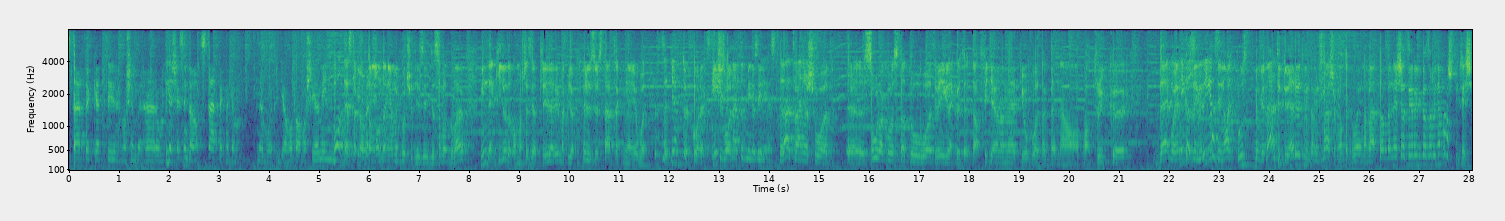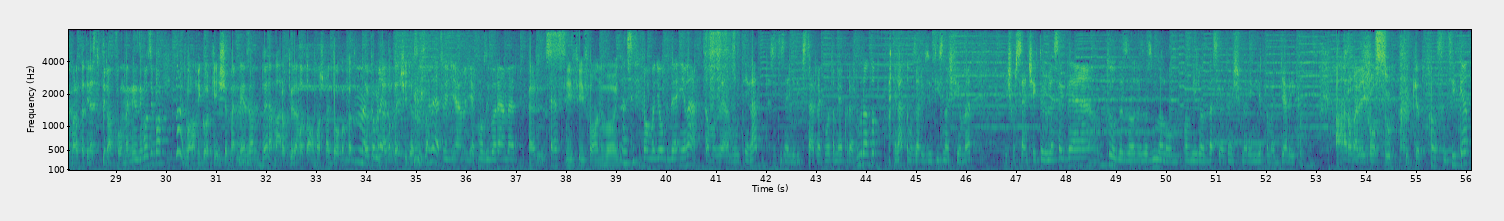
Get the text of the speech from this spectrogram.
Star Trek 2, Vasember 3. Igazság szerint a Star Trek nekem nem volt egy olyan hatalmas élmény. Pont ezt akartam mondani, amúgy bocs, hogy ez így a szabadba vágok. Mindenki így oda van most ezért a trailerért, meg hogy az előző Star Trek milyen jó volt. Ez egy ilyen tök korrekt kicsi volt, láttad még az Aliens-t. látványos volt, szórakoztató volt, végre kötötte a figyelmemet, jók voltak benne a, a trükkök, de olyan igazi, igazi nagy plusz, meg eltütő erőt, mint amit mások mondtak róla, én nem láttam benne, és ezért igazából hogy a második rész sem maradt, tehát én ezt tudom fogom megnézni moziban, majd valamikor később megnézem, de nem várok tőle hatalmas nagy dolgokat. De akkor úgy lehet. látom, te is így azt hiszem. Lehet, hogy elmegyek moziba rá, mert Mert Tehát- sci-fi fan vagy. én sci fan vagyok, de én láttam az elmúlt, én láttam, ez a 11. Star Trek volt, ami akkor durrantott, én láttam az előző 10 nagy filmet, és most szentségtörő leszek, de tudod, ez, a, ez az unalom, amiről beszéltem is, mert én írtam egy elég Három elég hosszú cikket. hosszú cikket,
